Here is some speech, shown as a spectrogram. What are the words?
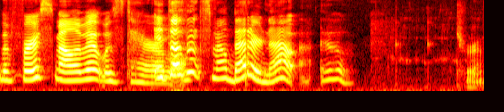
The first smell of it was terrible. it doesn't smell better now. Ew. True.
